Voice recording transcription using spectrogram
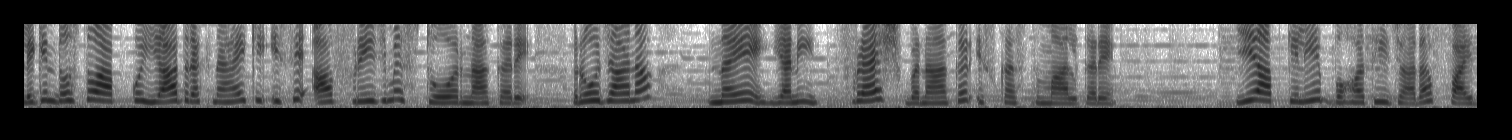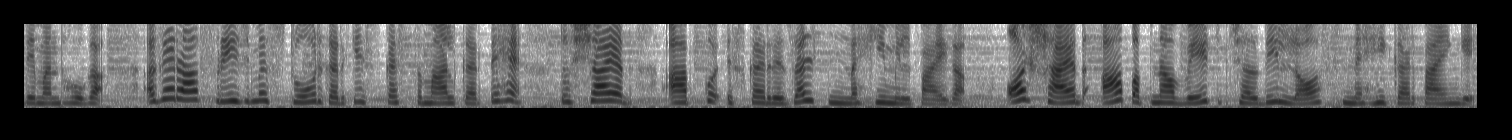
लेकिन दोस्तों, आपको याद रखना है कि इसे आप फ्रिज में स्टोर ना करें। रोज़ाना नए यानी फ्रेश बनाकर इसका इस्तेमाल करें। ये आपके लिए बहुत ही ज़्यादा फ़ायदेमंद होगा। अगर आप फ्रिज में स्टोर करके इसका इस्तेमाल करते हैं तो शायद आपको इसका रिज़ल्ट नहीं मिल पाएगा और शायद आप अपना वेट जल्दी लॉस नहीं कर पाएँगे।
